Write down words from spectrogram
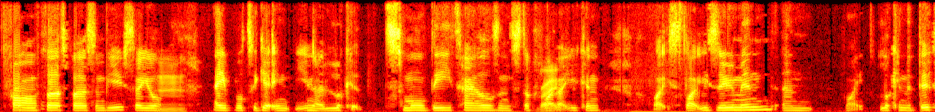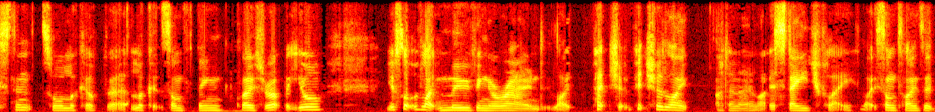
from first person view, so you're Mm. able to get in, you know, look at small details and stuff Right. like that. You can like slightly zoom in and like look in the distance or look up, uh, look at something closer up. But you're you're sort of like moving around, like picture picture like I don't know, like a stage play. Like sometimes it,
